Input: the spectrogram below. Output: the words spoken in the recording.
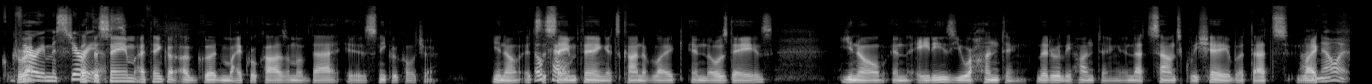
Correct. very mysterious. But the same, I think, a, a good microcosm of that is sneaker culture. You know, it's Okay. the same thing. It's kind of like in those days, you know, in the 80s, you were hunting, literally hunting. And that sounds cliche, but that's like know it.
